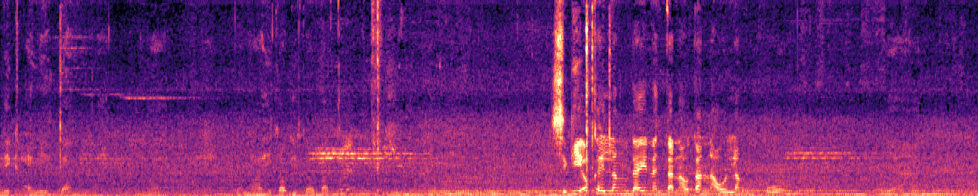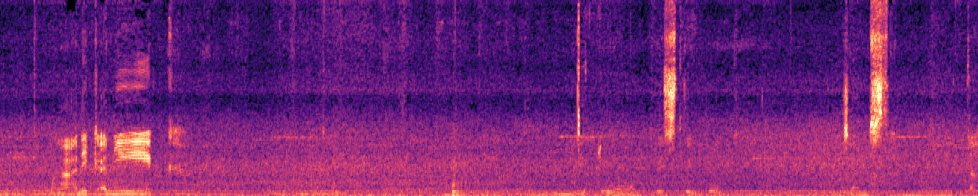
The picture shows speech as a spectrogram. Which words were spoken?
Anik-anikan. Mga, mga hikaw-hikaw ba ito? Sige, okay lang day. Nagtanaw-tanaw lang po. Ayan. Mga anik-anik. Hmm, ito. Festival. Diyan sa Manita.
